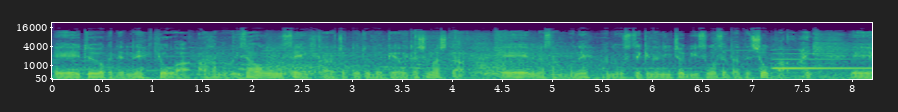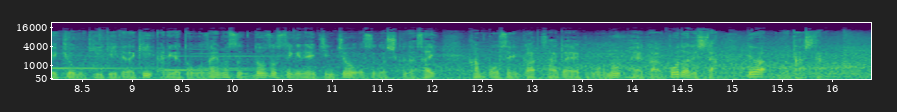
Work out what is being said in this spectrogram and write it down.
えー、というわけでね今日は朝の伊沢温泉駅からちょっとお届けをいたしました、えー、皆さんもねあの素敵な日曜日過ごせたでしょうか？はい、えー、今日も聞いていただきありがとうございます。どうぞ素敵な一日をお過ごしください。漢方専科サーター薬房の早川幸太でした。ではまた明日。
